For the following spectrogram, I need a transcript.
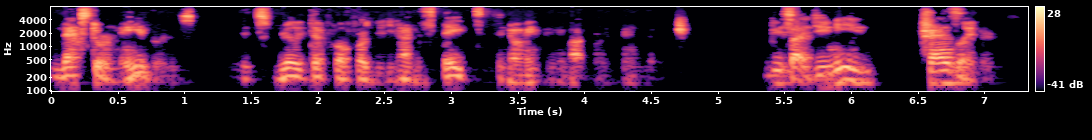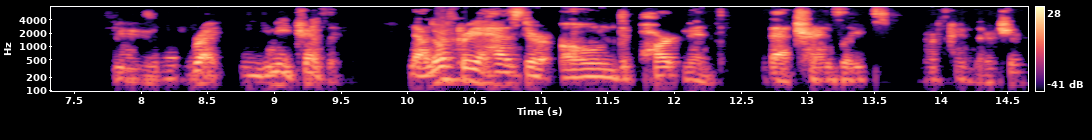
next door neighbors it's really difficult for the United States to know anything about North Korean literature. Besides, you need translators. To, right, you need translators. Now, North Korea has their own department that translates North Korean literature,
